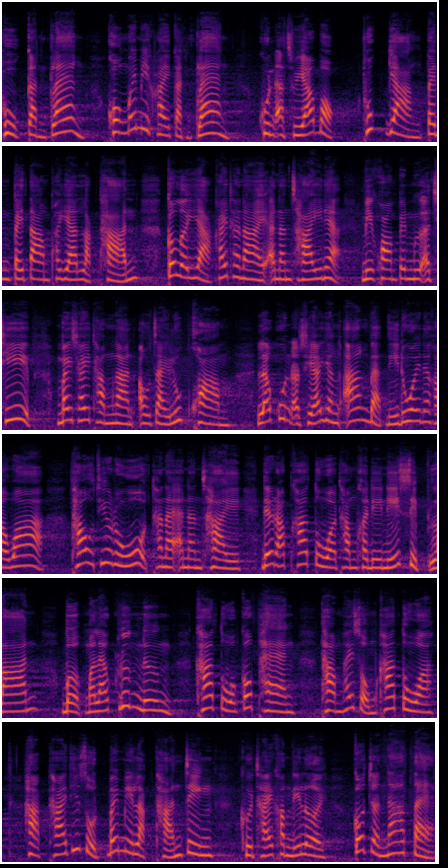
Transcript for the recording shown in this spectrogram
ถูกกลั่นแกล้ง คงไม่มีใครกลั่นแกล้ง คุณอัจฉริยะบอก ทุกอย่างเป็นไปตามพยานหลักฐาน ก็เลยอยากให้ทนายอนันชัยเนี่ยมีความเป็นมืออาชีพ ไม่ใช่ทำงานเอาใจลูกความ แล้วคุณอัจฉริยะยังอ้างแบบนี้ด้วยนะคะว่า เท่าที่รู้ทนายอนันชัยได้รับค่าตัวทำคดีนี้ 10 ล้าน เบิกมาแล้วครึ่งหนึ่งค่าตัวก็แพงทำให้สมค่าตัว หากท้ายที่สุดไม่มีหลักฐานจริง คือใช้คำนี้เลย ก็จะหน้าแตก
